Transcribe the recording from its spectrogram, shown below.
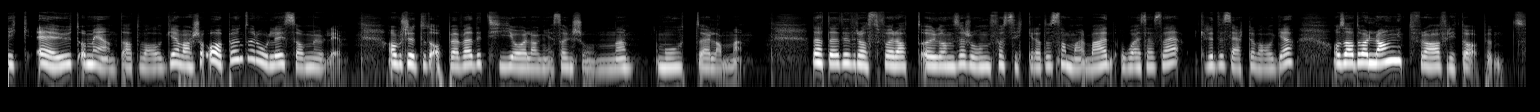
gikk EU ut og mente at valget var så åpent og rolig som mulig, og besluttet å oppheve de ti år lange sanksjonene mot landet. Dette til tross for at Organisasjonen for sikkerhet og samarbeid, OSSE, kritiserte valget og sa at det var langt fra fritt og åpent.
